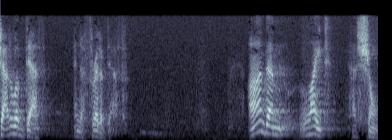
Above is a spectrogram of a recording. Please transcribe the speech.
shadow of death and the threat of death. On them light has shone.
